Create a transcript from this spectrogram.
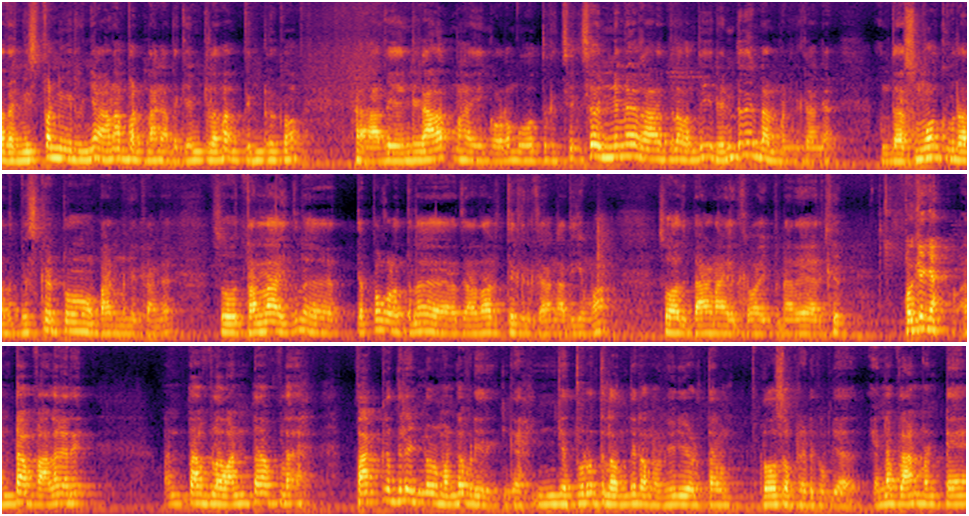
அதை மிஸ் பண்ணிடுறீங்க. ஆனால் பட் நாங்கள் அந்த கெமிக்கலை தான் தின்றுருக்கோம். அது எங்கள் காலம் எங்கள் உடம்பு ஒத்துக்குச்சு. ஸோ இனிமேல் காலத்தில் வந்து ரெண்டுதையும் பேன் பண்ணியிருக்காங்க அந்த ஸ்மோக் அந்த பிஸ்கட்டும் பேன் பண்ணியிருக்காங்க ஸோ தல்லா இதில் தெப்பக்குளத்தில் அது அதான் விற்றுக்கிருக்காங்க அதிகமாக ஸோ அது பேன் ஆகிருக்க வாய்ப்பு நிறையா இருக்குது ஓகேங்க. ஒன் டாப்பில் அழகரு. ஒன் டாப்பில் ஒன் டாப்பில் பக்கத்தில் இன்னொரு மண்டபடி இருக்குங்க. இங்கே தூரத்தில் வந்து நம்ம வீடியோ எடுத்தாலும் க்ளோஸ் அப் எடுக்க முடியாது. என்ன பிளான் பண்ணிட்டேன்?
